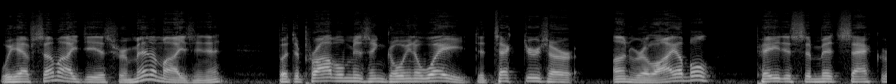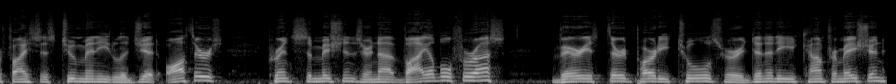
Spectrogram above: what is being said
We have some ideas for minimizing it, but the problem isn't going away. Detectors are unreliable. Pay to submit sacrifices too many legit authors. Print submissions are not viable for us. Various third-party tools for identity confirmation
